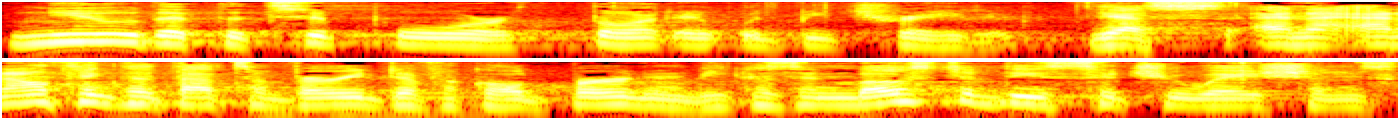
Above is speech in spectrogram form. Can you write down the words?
knew that the tipper thought it would be traded. Yes, and I don't think that that's a very difficult burden because in most of these situations,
